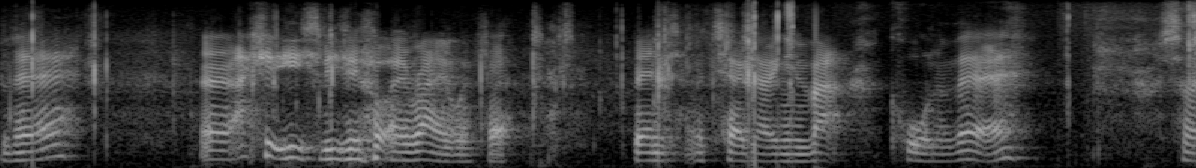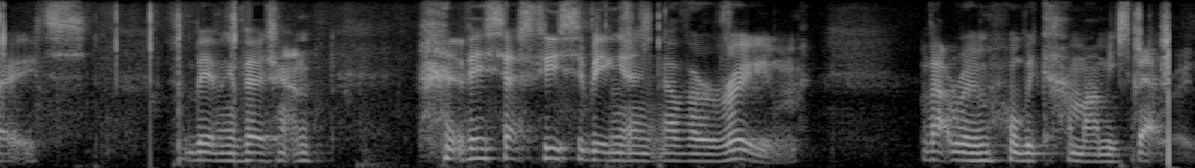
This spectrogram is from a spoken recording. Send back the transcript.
there. Uh, actually, it used to be the other way around with a bench and the chair going in that corner there. So it's a bit of an inversion. This desk used to be in another room. That room will become Mummy's bedroom.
